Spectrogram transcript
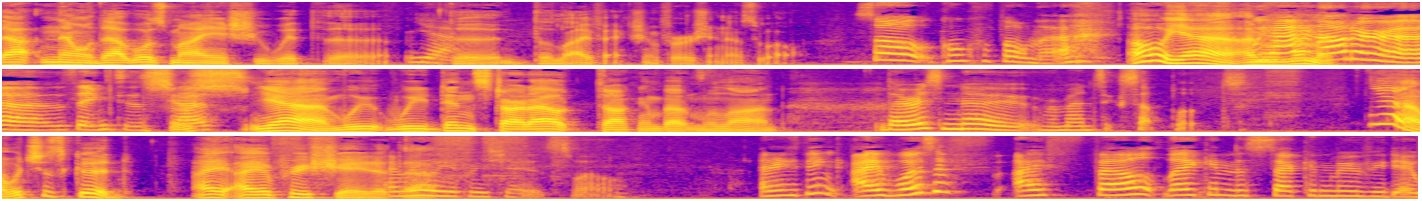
That no, that was my issue with the Yeah. the the live action version as well. so Kung Fu Panda. Oh yeah, I we had another uh, thing to discuss. s- yeah, we we didn't start out talking about Mulan. There is no romantic subplot. Yeah, which is good. I I appreciate it. I that. really appreciate it as well. And I think I was a I felt like in the second movie they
